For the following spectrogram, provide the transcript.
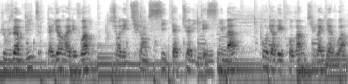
Je vous invite d'ailleurs à aller voir sur les différents sites d'actualité cinéma pour regarder les programmes qu'il va y avoir.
